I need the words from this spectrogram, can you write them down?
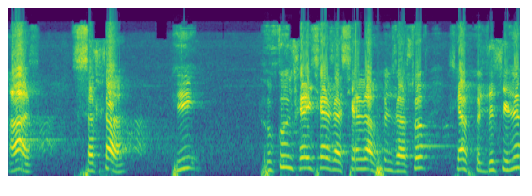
आज सत्ता ही हुकुमशाहीच्या रस्त्याला आपण जातो त्या पद्धतीनं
